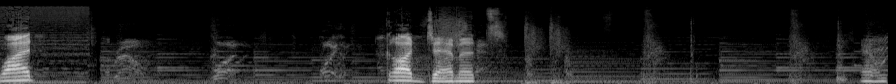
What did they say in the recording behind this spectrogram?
What? God damn it. Damn.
